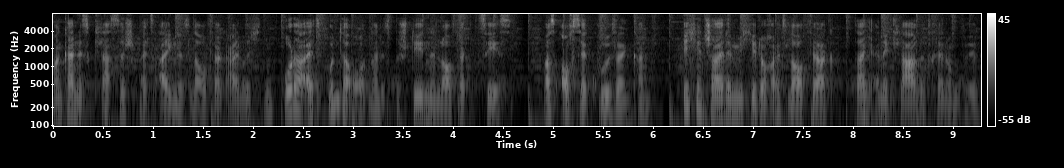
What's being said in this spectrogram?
Man kann es klassisch als eigenes Laufwerk einrichten oder als Unterordner des bestehenden Laufwerk Cs, was auch sehr cool sein kann. Ich entscheide mich jedoch als Laufwerk, da ich eine klare Trennung will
